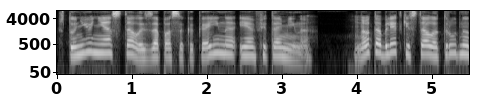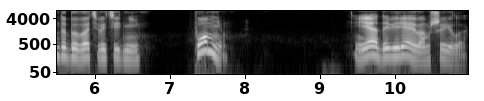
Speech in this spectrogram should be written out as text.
что у нее не осталось запаса кокаина и амфетамина, но таблетки стало трудно добывать в эти дни. Помню. Я доверяю вам, Шейла.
